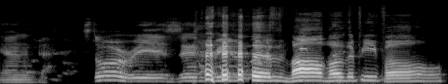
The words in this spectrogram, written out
And stories and Involve other people.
